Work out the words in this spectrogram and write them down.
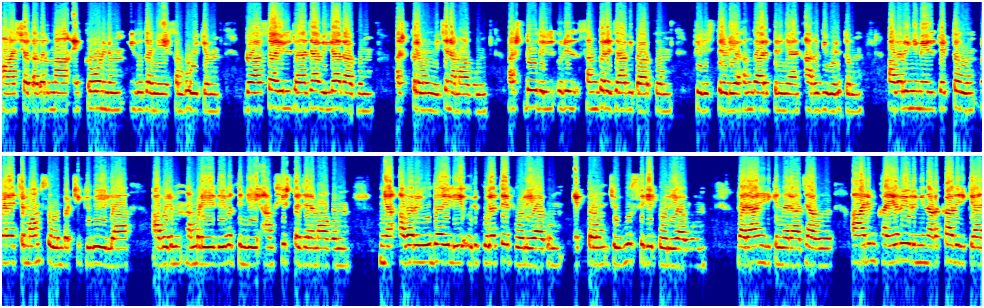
ആശ തകർന്ന എക്രോണിനും ഇതുതന്നെ സംഭവിക്കും. ഗാസയിൽ രാജാവില്ലാതാകും. അഷ്കലവും വിജനമാകും. അഷ്ദൂദിൽ ഒരു സങ്കര ജാതി പാർക്കും. ഫിലിസ്തീനയുടെ അഹങ്കാരത്തിന് ഞാൻ അറുതി വരുത്തും. അവർ ഇനിമേൽ രക്തവും മേച്ച മാംസവും ഭക്ഷിക്കുകയില്ല. അവരും നമ്മുടെ ദൈവത്തിന്റെ അവശിഷ്ട ജനമാകും അവർ യൂതയിലെ ഒരു കുലത്തെ പോലെയാകും എക്രോൺ ജബൂസിനെ പോലെയാകും. വരാനിരിക്കുന്ന രാജാവ് ആരും കയറിയിറങ്ങി നടക്കാതിരിക്കാൻ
